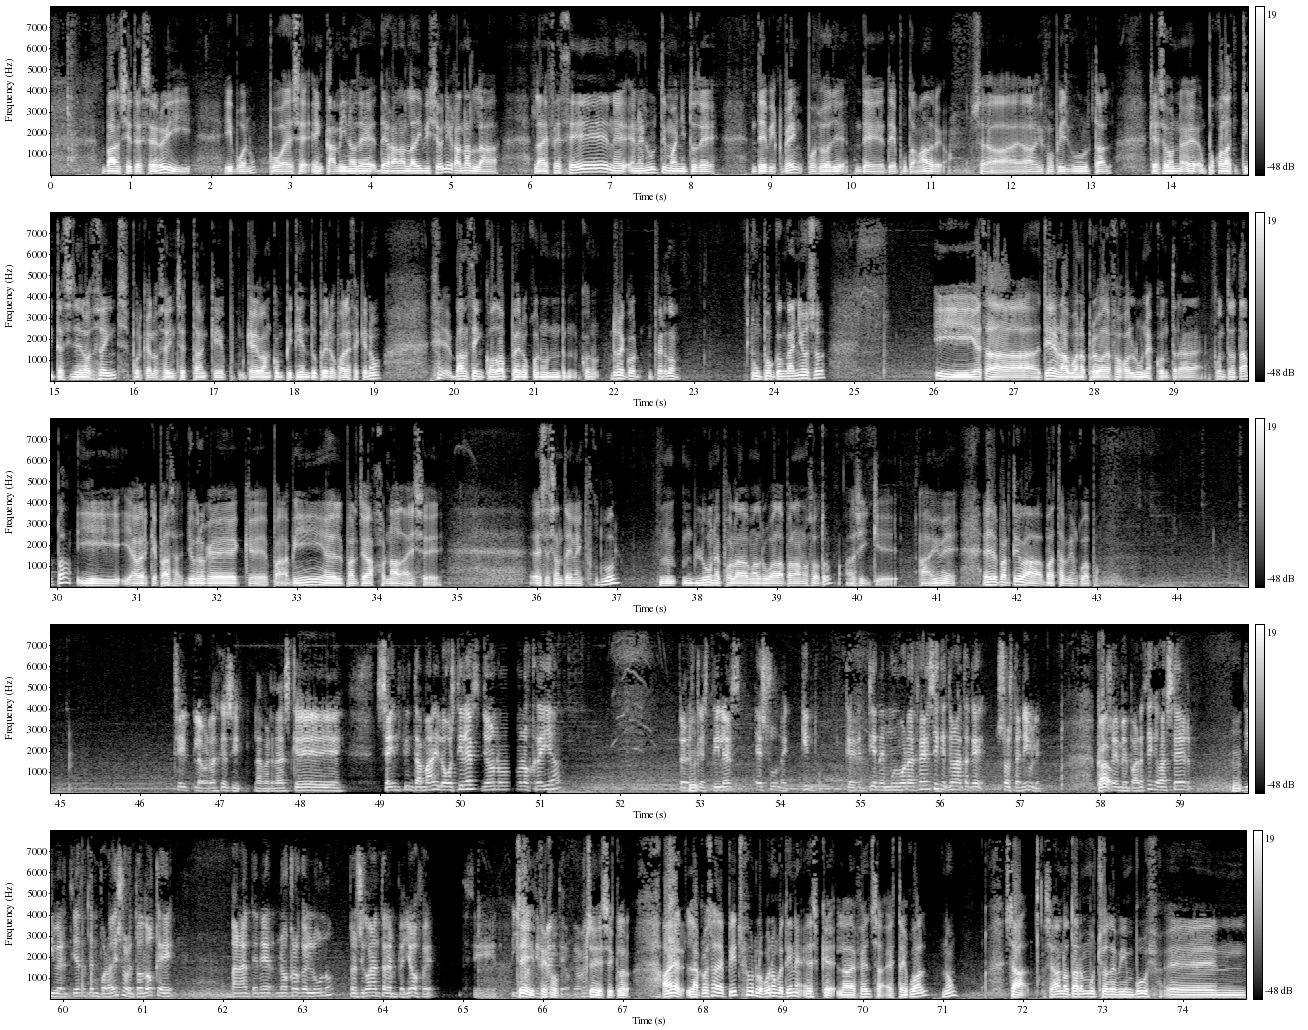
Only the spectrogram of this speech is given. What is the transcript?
van 7-0 y, y bueno pues eh, en camino de, de, ganar la división y ganar la, la FC en el, en el último añito de, de Big Ben, pues oye, de, de puta madre. O sea, ahora mismo Pittsburgh tal, que son eh, un poco la antítesis de los Saints, porque los Saints están que, que van compitiendo, pero parece que no. van 5-2, pero con un, con un récord, perdón, un poco engañoso. Y esta tiene una buena prueba de fuego el lunes contra, contra Tampa y, a ver qué pasa. Yo creo que, que para mí el partido de la jornada ese, ese Sunday Night Football lunes por la madrugada para nosotros, así que a mí me ese partido va, va, a estar bien guapo. Sí, la verdad es que sí. La verdad es que Saints pinta mal y luego Steelers yo no me los creía. Pero es que Steelers es un equipo que tiene muy buena defensa y que tiene un ataque sostenible. Claro. O sea, me parece que va a ser divertida esta temporada y sobre todo que van a tener, no creo que el 1, pero sí que van a entrar en playoff, ¿eh? Sí, sí fijo. Obviamente. Sí, sí, claro. A ver, la cosa de Pittsburgh, lo bueno que tiene es que la defensa está igual, ¿no? O sea, se va a notar mucho de Bean Bush en,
